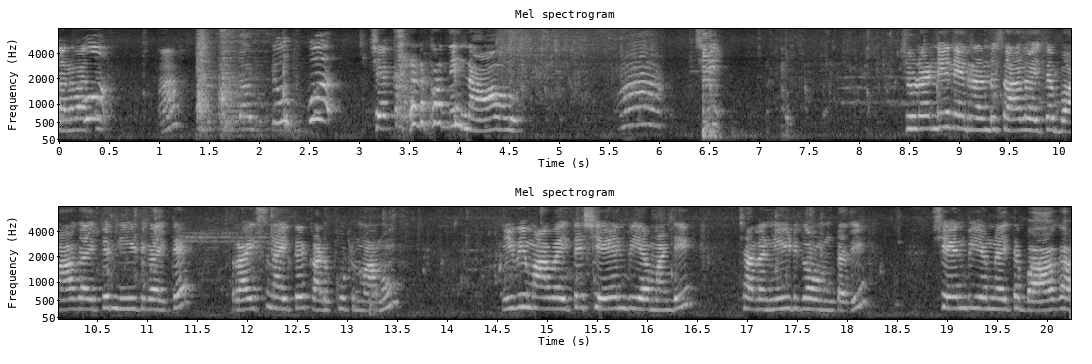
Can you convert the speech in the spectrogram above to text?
తర్వాత కొద్ది నావు. చూడండి నేను రెండు సార్లు అయితే బాగా అయితే నీట్గా అయితే రైస్ని అయితే కడుక్కుంటున్నాను. ఇవి మావైతే షేన్ బియ్యం అండి. చాలా నీట్గా ఉంటుంది. షేన్ బియ్యం అయితే బాగా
